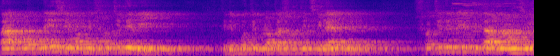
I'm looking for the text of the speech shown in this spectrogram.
তার পত্নী শ্রীমতী সচিদেবী তিনি পতিব্রতা সতী ছিলেন। সচিদেবীর পিতার নাম ছিল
